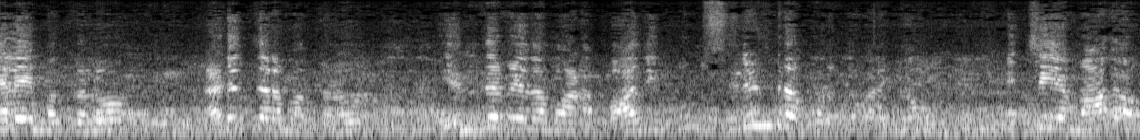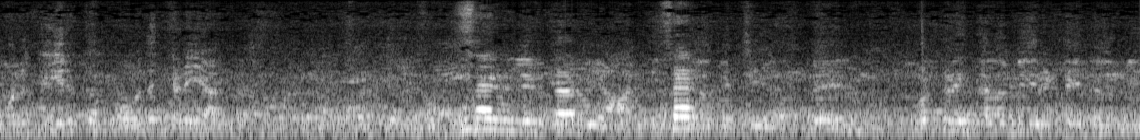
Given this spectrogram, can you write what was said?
ஏழை மக்களோ நடுத்தர மக்களோ எந்த விதமான பாதிப்பும் சிலிண்டரை பொறுத்த வரைக்கும் நிச்சயமாக அவங்களுக்கு இருக்க போவது கிடையாது. ஒற்றை தலைமை இரட்டை தலைமை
